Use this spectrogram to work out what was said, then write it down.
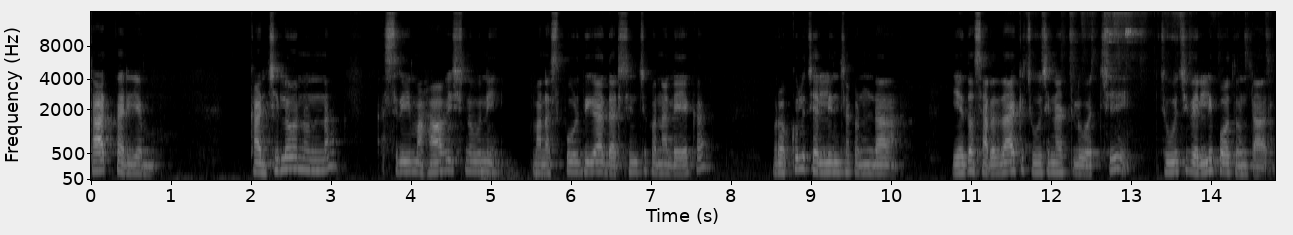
తాత్పర్యం కంచిలోనున్న శ్రీ మహావిష్ణువుని మనస్ఫూర్తిగా దర్శించుకొనలేక బ్రొక్కులు చెల్లించకుండా ఏదో సరదాకి చూసినట్లు వచ్చి చూచి వెళ్ళిపోతుంటారు.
